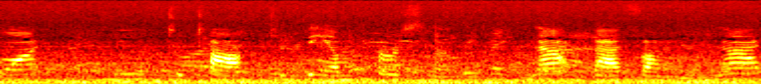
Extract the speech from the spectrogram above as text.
want you to talk to them personally, not by phone, not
